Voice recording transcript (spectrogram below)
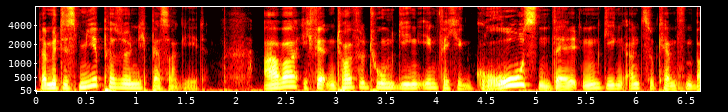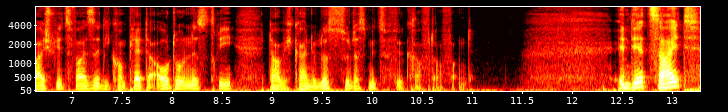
damit es mir persönlich besser geht. Aber ich werde einen Teufel tun, gegen irgendwelche großen Welten gegen anzukämpfen, beispielsweise die komplette Autoindustrie. Da habe ich keine Lust zu, das mir zu viel Kraftaufwand. In der Zeit,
